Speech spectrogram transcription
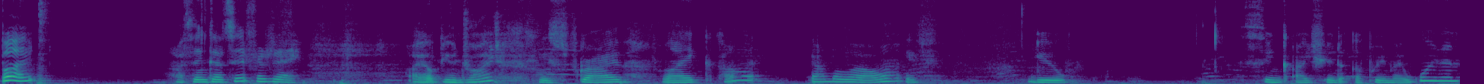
But, I think that's it for today. I hope you enjoyed. Please subscribe, like, comment down below if you think I should upgrade my warden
